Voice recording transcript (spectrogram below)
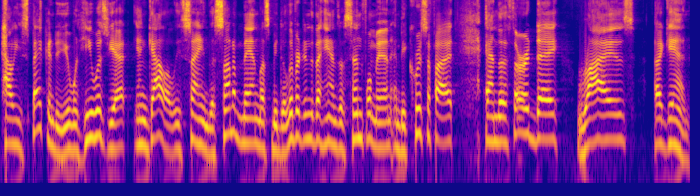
how he spake unto you when he was yet in Galilee, saying, The Son of Man must be delivered into the hands of sinful men and be crucified, and the third day rise again.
